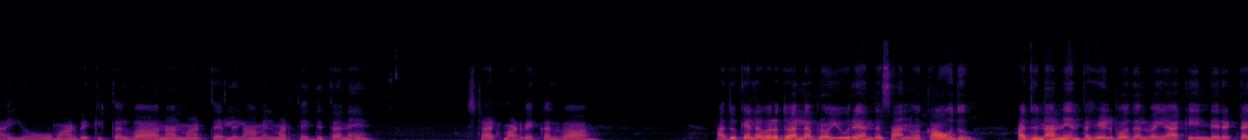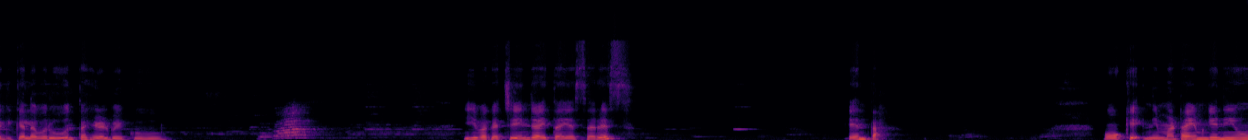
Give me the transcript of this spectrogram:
ಅಯ್ಯೋ, ಮಾಡಬೇಕಿತ್ತಲ್ವಾ? ನಾನು ಮಾಡ್ತಾ ಇರಲಿಲ್ಲ. ಆಮೇಲೆ ಮಾಡ್ತಾ ಇದ್ದೆ ತಾನೇ? ಸ್ಟಾರ್ಟ್ ಮಾಡಬೇಕಲ್ವಾ? ಅದು ಕೆಲವರದ್ದು ಅಲ್ಲ ಬ್ರೋ, ಇವರೇ ಅಂದ ಸಾನ್ವಕ. ಹೌದು, ಅದು ನಾನೇ ಅಂತ ಹೇಳ್ಬೋದಲ್ವ? ಯಾಕೆ ಇಂಡೈರೆಕ್ಟ್ ಆಗಿ ಕೆಲವರು ಅಂತ ಹೇಳಬೇಕು? ಇವಾಗ ಚೇಂಜ್ ಆಯ್ತಾ ಎಸ್ ಆರ್ ಎಸ್ ಎಂತ? ಓಕೆ ನಿಮ್ಮ ಟೈಮ್ಗೆ ನೀವು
